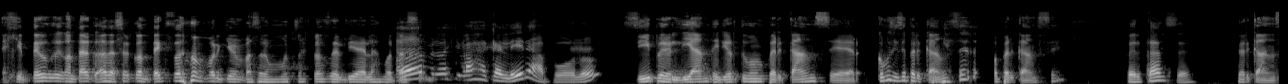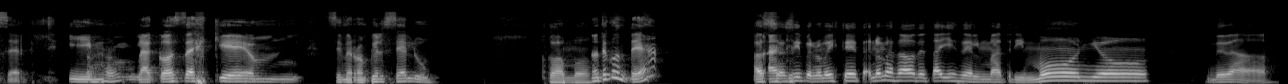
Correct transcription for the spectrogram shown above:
es que tengo que contar, hacer contexto porque me pasaron muchas cosas el día de las Ah, votaciones. ¿verdad que vas a Calera, po, ¿no? Sí, pero el día anterior tuve un percáncer. ¿Cómo se dice percáncer o percance? Percance. Percáncer. Y Ajá. mm, la cosa es que mm, se me rompió el celu. ¿Cómo? ¿No te conté? O Ah, sea, que sí, pero no me diste, no me has dado detalles del matrimonio, de nada.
